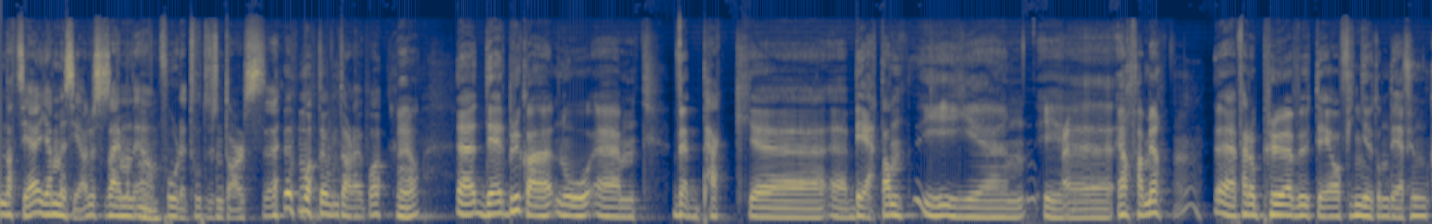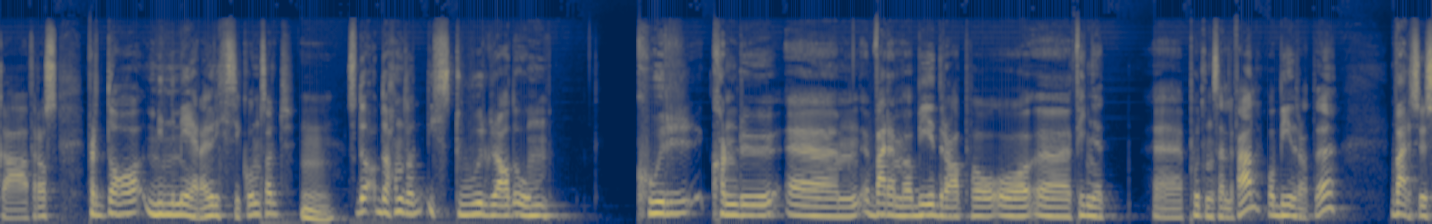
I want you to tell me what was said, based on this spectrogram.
nettside. Hjemmeside, eller så sier man det. Mm. For det 2000-talls måte å omtale det på. Ja. Der bruker jeg nå Webpack-betaen i, i, i ja, fem, ja. For å prøve ut det og finne ut om det funker for oss. For da minimerer jeg risikoen, sant. Mm. Så det, det, handler i stor grad om hvor kan du eh, være med og bidra på å eh, finne eh, potensielle feil og bidra til det, versus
